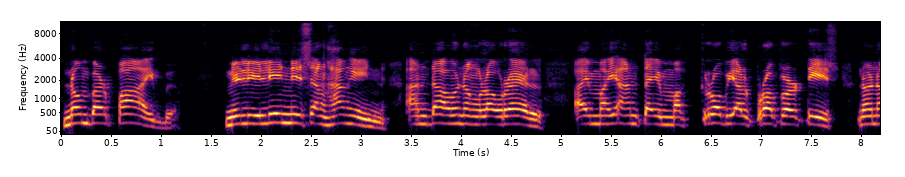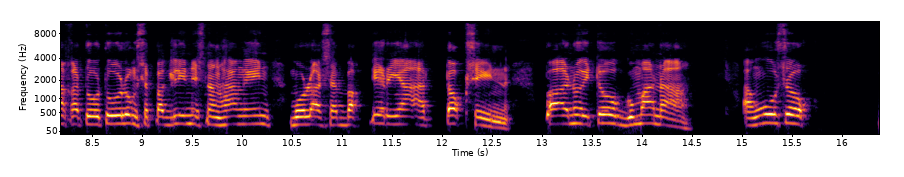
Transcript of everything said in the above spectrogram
Number 5. Nililinis ang hangin. Ang dahon ng laurel ay may antimicrobial properties na nakatutulong sa paglinis ng hangin mula sa bakterya at toxin. Paano ito gumana? Ang usok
